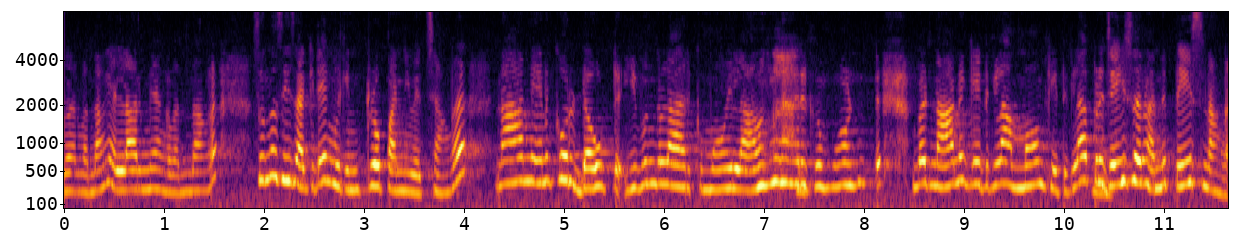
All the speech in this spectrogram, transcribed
சார் வந்தாங்க எல்லாருமே அங்கே வந்தாங்க. சுந்தசி சார் கிட்டே எங்களுக்கு இன்ட்ரோ பண்ணி வச்சாங்க. நான் எனக்கு ஒரு டவுட் இவங்களா இருக்குமோ இல்லை அவங்களா இருக்குமோன்ட்டு. பட் நானும் கேட்டுக்கல அம்மாவும் கேட்டுக்கல. அப்புறம் ஜெய் சார் வந்து பேசினாங்க.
